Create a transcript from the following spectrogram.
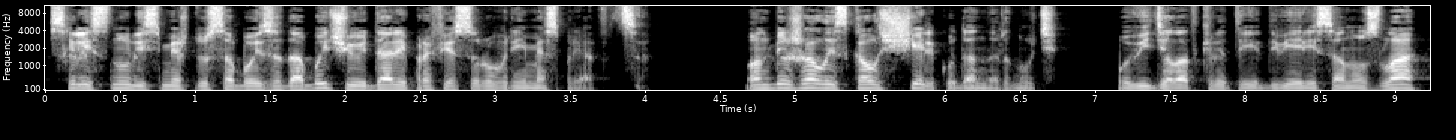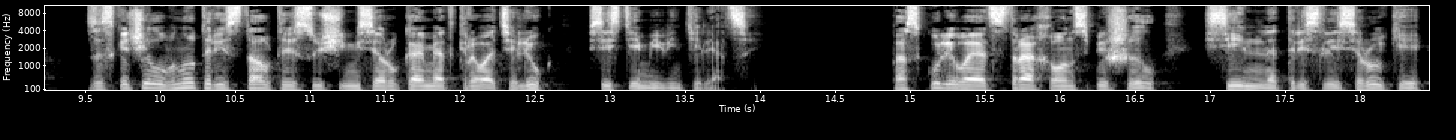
схлестнулись между собой за добычу и дали профессору время спрятаться. Он бежал и искал щель, куда нырнуть. Увидел открытые двери санузла, заскочил внутрь и стал трясущимися руками открывать люк в системе вентиляции. Поскуливая от страха, он спешил, сильно тряслись руки,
